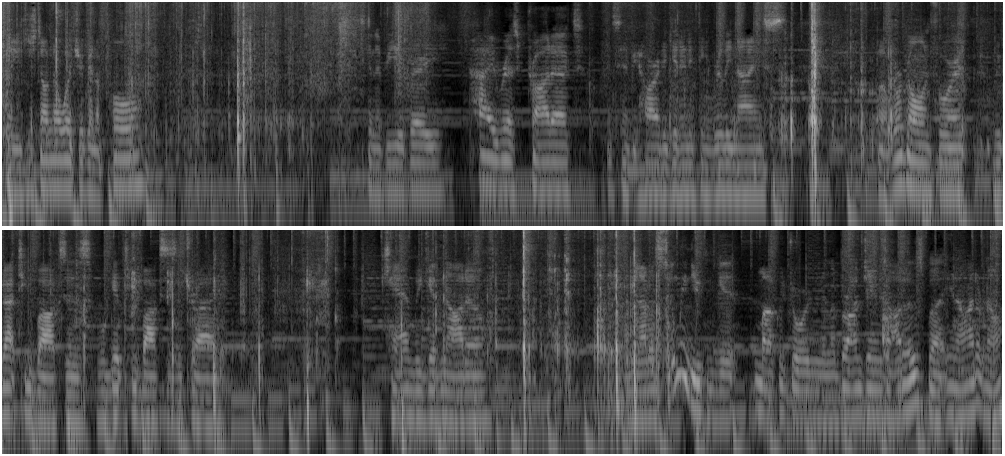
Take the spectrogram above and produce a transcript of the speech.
So you just don't know what you're gonna pull. It's gonna be a very high risk product. It's gonna be hard to get anything really nice. But we're going for it. We got two boxes. We'll give two boxes a try. Can we get an auto? I mean, I'm assuming you can get Michael Jordan and LeBron James autos, but you know, I don't know.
